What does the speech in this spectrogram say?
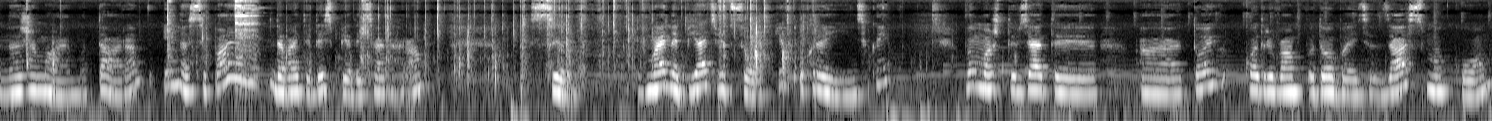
нажимаємо тара і насипаємо, давайте десь 50 грам сиру. В мене 5% український. Ви можете взяти той, котрий вам подобається за смаком.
